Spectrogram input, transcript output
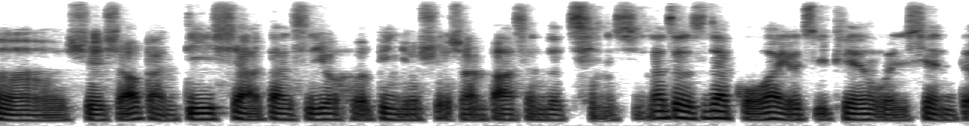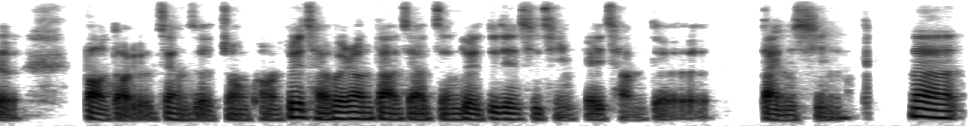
呃血小板低下，但是又合并有血栓发生的情形。那这个是在国外有几篇文献的报道有这样子的状况，所以才会让大家针对这件事情非常的担心。那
